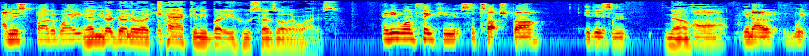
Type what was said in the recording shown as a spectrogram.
And it's, by the way. And they're going to attack anybody who says otherwise. Anyone thinking it's the touch bar, it isn't. No. Uh, you know, we,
